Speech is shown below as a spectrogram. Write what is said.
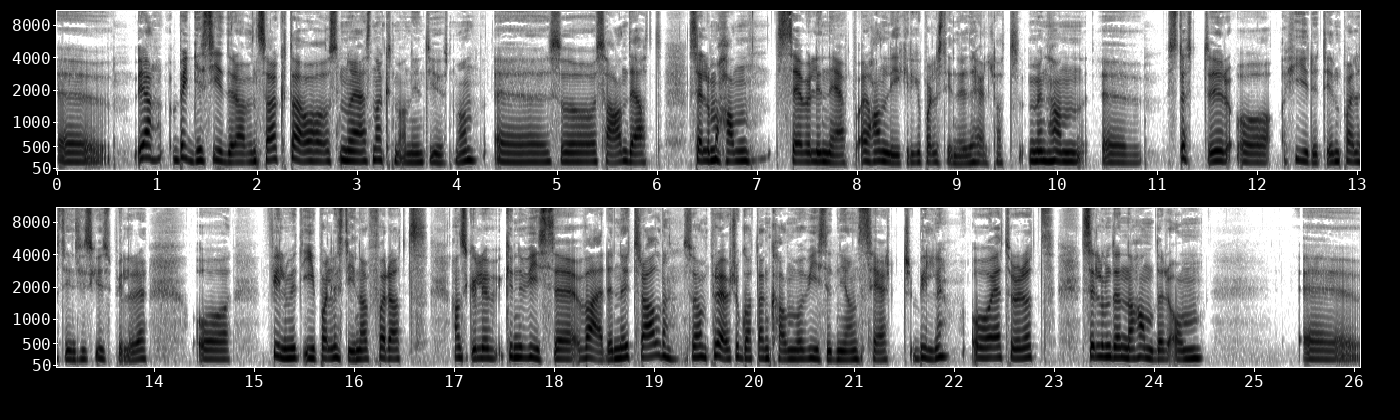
eh, ja, begge sider av en sak. Da. Og når jeg snakket med han intervjuet med han, eh, så sa han det at selv om han ser veldig ned på Han liker ikke palestinere i det hele tatt, men han eh, støtter og hyret inn palestinske skuespillere og filmet i Palestina for at han skulle kunne vise være nøytral. Så han prøver så godt han kan med å vise et nyansert bilde. Og jeg tror at selv om denne handler om eh,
